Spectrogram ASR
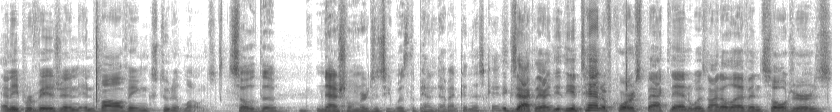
any provision involving student loans. So the national emergency was the pandemic in this case? Exactly. The, the intent, of course, back then was 9 11, soldiers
